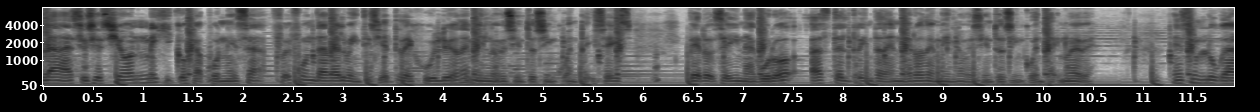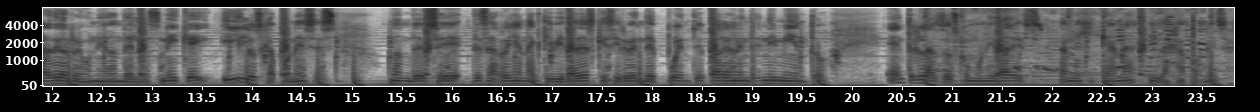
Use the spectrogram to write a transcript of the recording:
La Asociación México-Japonesa fue fundada el 27 de julio de 1956, pero se inauguró hasta el 30 de enero de 1959. Es un lugar de reunión de los Nikkei y los japoneses, donde se desarrollan actividades que sirven de puente para el entendimiento entre las dos comunidades, la mexicana y la japonesa.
